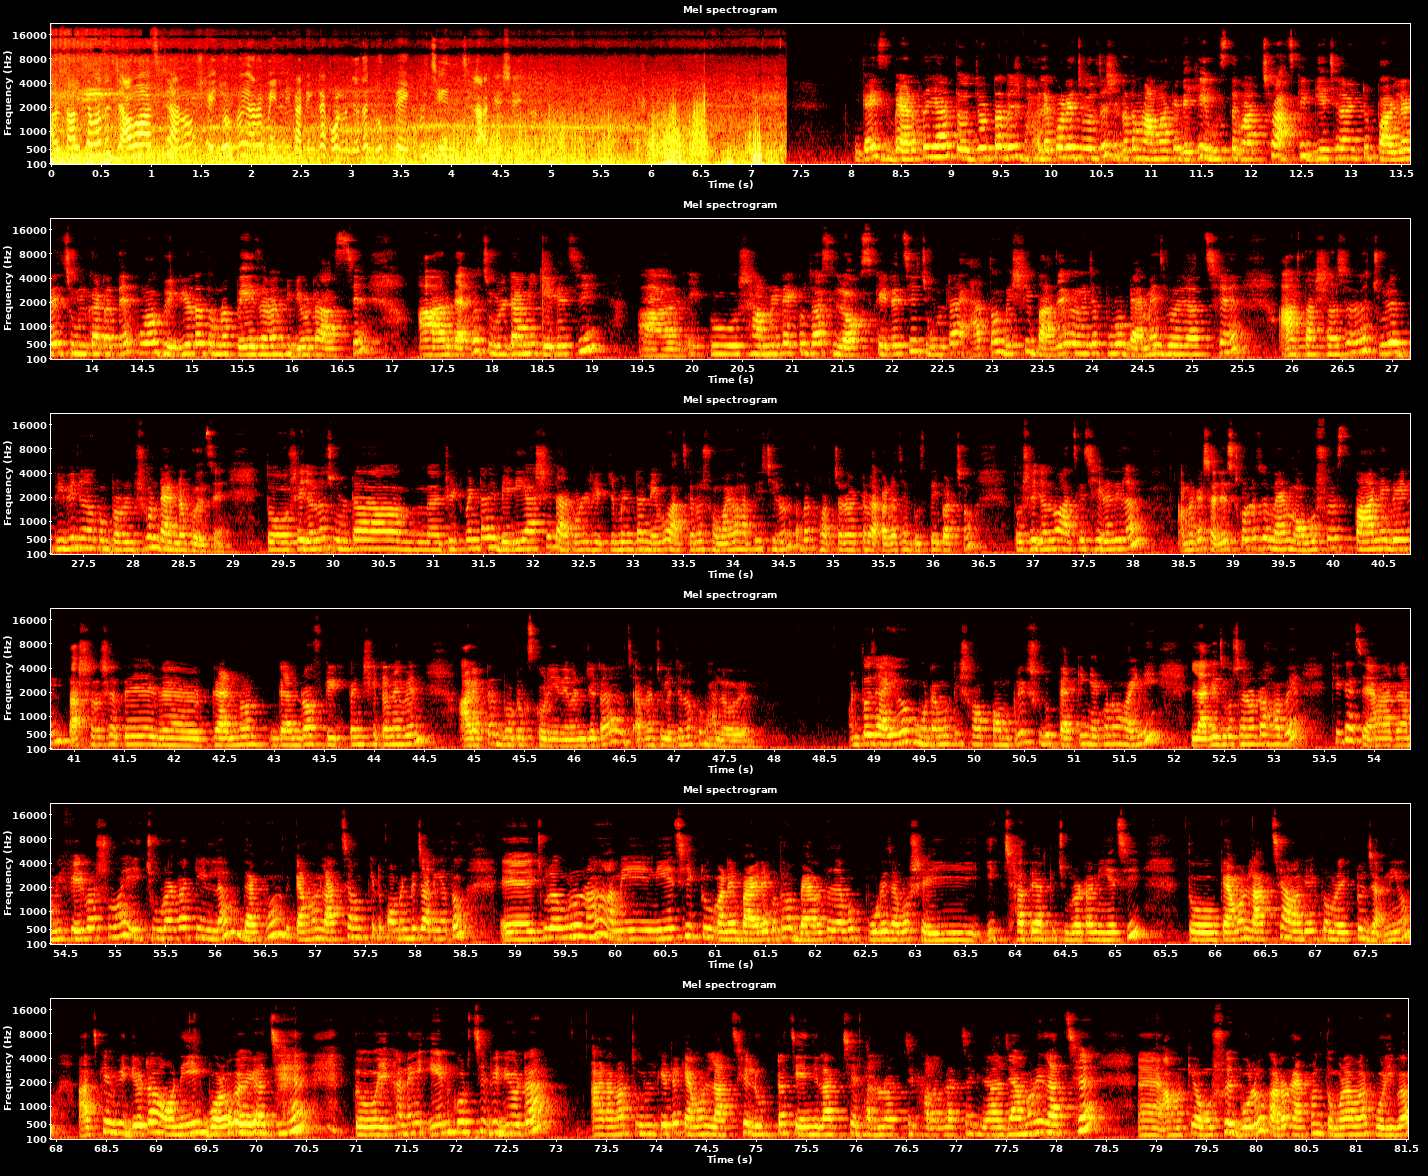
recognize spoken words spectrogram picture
আর কালকে আমাদের যাওয়া আছে জানো, সেই জন্যই আরও মেনলি কাটিংটা করলাম, যাতে লুকটা একটু চেঞ্জ লাগে সেই জন্য। বেড়াতে যাওয়ার তোরজোরটা বেশ ভালো করে চলছে, সেটা তোমরা আমাকে দেখেই বুঝতে পারছ। আজকে গিয়েছিলাম একটু পার্লারে চুল কাটাতে। পুরো ভিডিওটা তোমরা পেয়ে যাবে, ভিডিওটা আসছে। আর দেখো চুলটা আমি কেটেছি। আর একটু সামনেটা একটু জাস্ট লক্স কেটেছি, চুলটা এত বেশি বাজে হয়ে গেছে, পুরো ড্যামেজ হয়ে যাচ্ছে। আর তার সাথে সাথে চুলে বিভিন্ন রকম প্রবলেম ভীষণ ড্যান্ডাফ হয়েছে। তো সেই জন্য চুলটা ট্রিটমেন্টটা আমি বেরিয়ে আসি, তারপরে ট্রিটমেন্টটা নেব। আজকে তো সময়ও হাতে ছিল না, তারপরে খরচারও একটা ব্যাপার আছে, বুঝতেই পারছ। তো সেই জন্য আজকে ছেড়ে দিলাম। আমাকে সাজেস্ট করল যে ম্যাম অবশ্যই স্পা নেবেন, তার সাথে সাথে ড্যান্ড্রফ ড্যান্ড্রফ ট্রিটমেন্ট সেটা নেবেন। আর একটা বোটক্স করিয়ে নেবেন, যেটা আপনার চুলের জন্য খুব ভালো হবে। তো যাই হোক, মোটামুটি সব কমপ্লিট শুধু প্যাকিং এখনও হয়নি লাগেজ গোছানোটা হবে, ঠিক আছে? আর আমি ফেরবার সময় এই চূড়াটা কিনলাম, দেখো কেমন লাগছে আমাকে একটু কমেন্টে জানিয়ে তো এই চূড়াগুলো না, আমি নিয়েছি একটু মানে বাইরে কোথাও বেড়াতে যাব পরে যাব, সেই ইচ্ছাতে আর কি চূড়াটা নিয়েছি। তো কেমন লাগছে আমাকে তোমরা একটু জানিও। আজকে ভিডিওটা অনেক বড় হয়ে গেছে, তো এখানে এন্ড করছি ভিডিওটা। আর আমার চুল কেটে কেমন লাগছে লুকটা চেঞ্জ লাগছে, ভালো লাগছে, খারাপ লাগছে যেমনই লাগছে আমাকে অবশ্যই বলো কারণ এখন তোমরা আমার পরিবার।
